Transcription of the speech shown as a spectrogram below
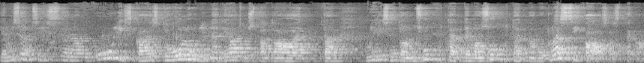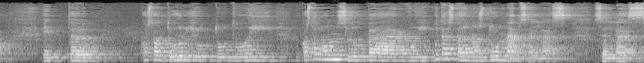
ja mis on siis äh, nagu koolis ka hästi oluline teadvustada, et äh, millised on suhted, tema suhted nagu klassikaaslastega. et kas ta on tõrjutud või kas tal on sõber või kuidas ta ennast tunneb selles, selles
